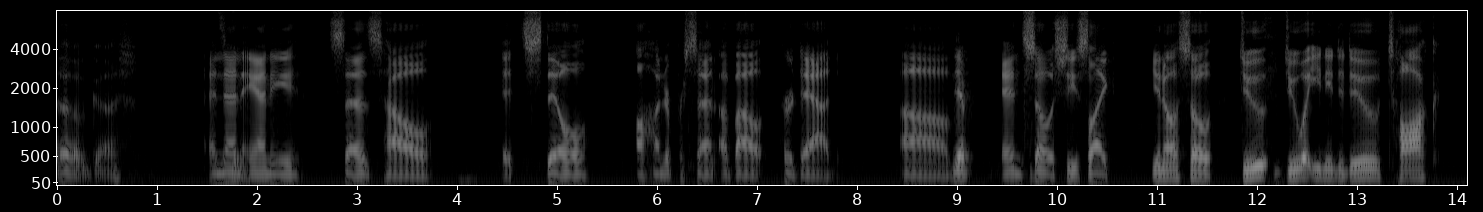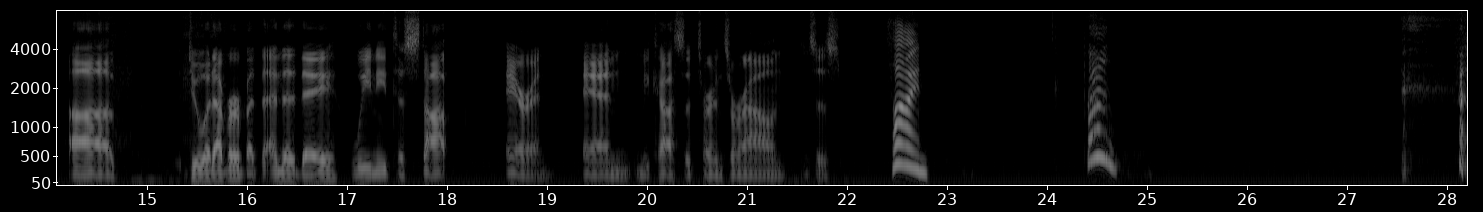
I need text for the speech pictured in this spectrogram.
Oh gosh. And then Annie says how it's still hundred percent about her dad. Um, Yep. And so she's like, you know, so do do what you need to do, talk, uh, do whatever. But at the end of the day, we need to stop Eren. And Mikasa turns around and says, "Fine." Fine.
